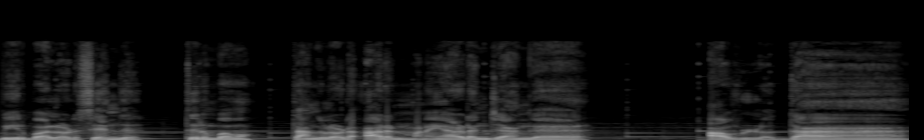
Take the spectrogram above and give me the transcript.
பீர்பாலோட சேர்ந்து திரும்பவும் தங்களோட அரண்மனையை அடைஞ்சாங்க. அவ்வளோதான்.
